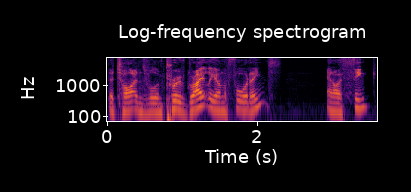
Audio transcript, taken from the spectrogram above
the Titans will improve greatly on the 14th, and I think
